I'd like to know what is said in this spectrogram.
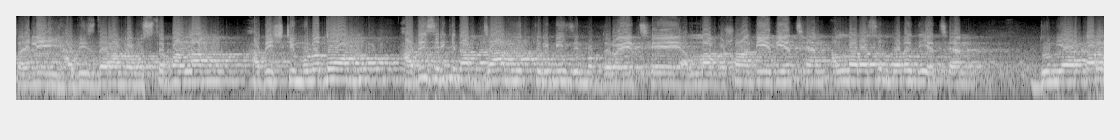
তাইলে এই হাদিস দ্বারা আমরা বুঝতে পারলাম, হাদিসটি মূলত হাদিসের কিতাব জামুত তিরমিজির মধ্যে রয়েছে। আল্লাহ ঘোষণা দিয়ে দিয়েছেন, আল্লাহ রাসূল বলে দিয়েছেন, দুনিয়ার কারও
